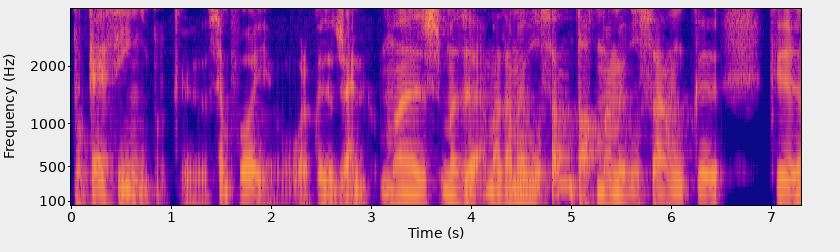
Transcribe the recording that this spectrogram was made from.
porque é assim, porque sempre foi, ou coisa do género. Mas, mas, mas é uma evolução, tal como é uma evolução que, que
